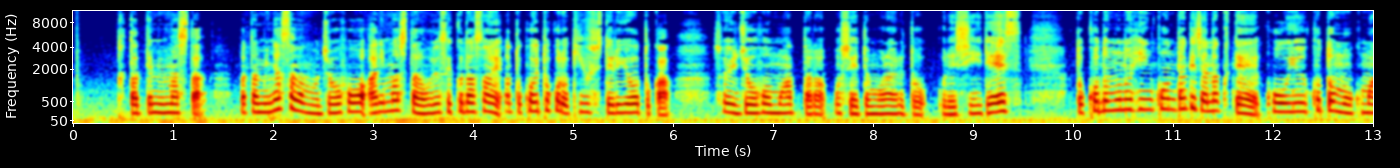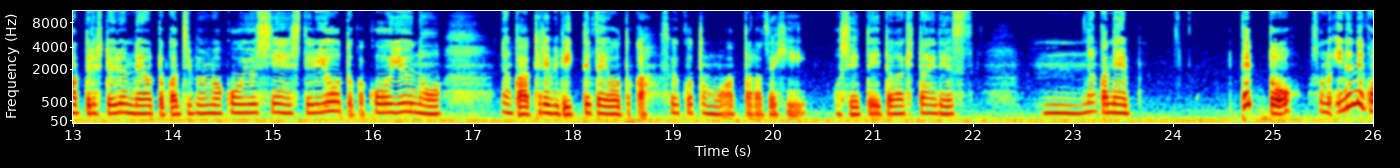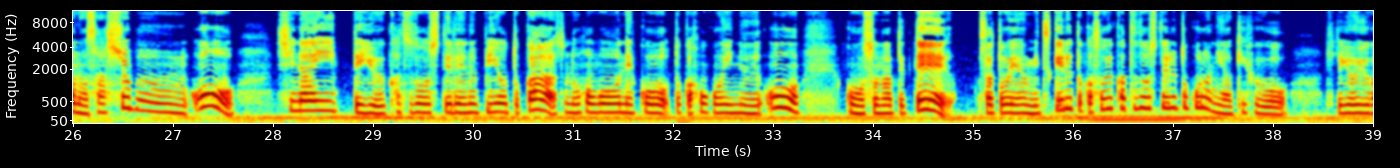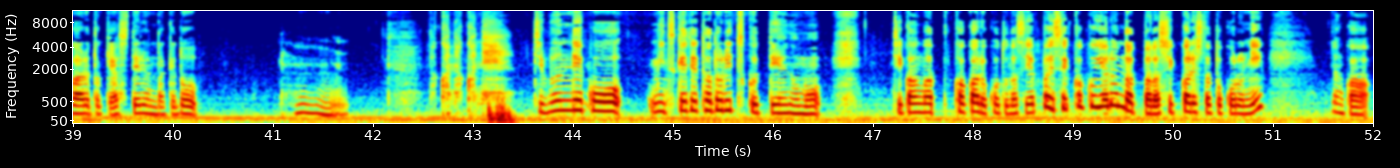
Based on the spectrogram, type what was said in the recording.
語ってみました。また皆様も情報ありましたらお寄せください。あとこういうところ寄付してるよとか、そういう情報もあったら教えてもらえると嬉しいです。あと子供の貧困だけじゃなくて、こういうことも困ってる人いるんだよとか、自分はこういう支援してるよとか、こういうのをなんかテレビで言ってたよとか、そういうこともあったらぜひ教えていただきたいです。うん、なんかね、ペット、その犬猫の殺処分をしないっていう活動をしてる NPO とか、その保護猫とか保護犬をこう育てて、里親を見つけるとか、そういう活動してるところには寄付をちょっと余裕がある時はしてるんだけど、うん、なかなかね、自分でこう見つけてたどり着くっていうのも時間がかかることだし、やっぱりせっかくやるんだったらしっかりしたところになんか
